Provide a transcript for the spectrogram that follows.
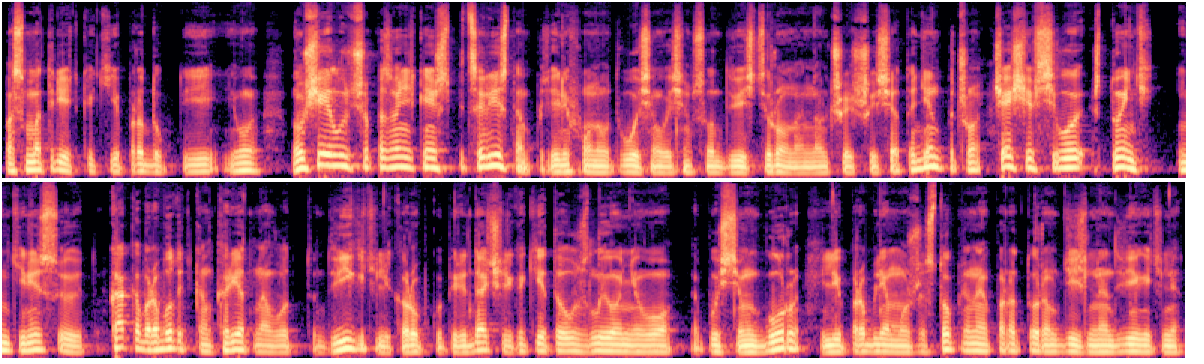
посмотреть, какие продукты его... Ну, вообще лучше позвонить, конечно, специалистам по телефону вот 8 800 200 ровно 0661, потому что чаще всего что интересует? Как обработать конкретно вот двигатель, коробку передач, или какие-то узлы у него, допустим, ГУР, или проблемы уже с топливной аппаратурой дизельного двигателя,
